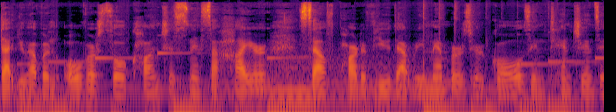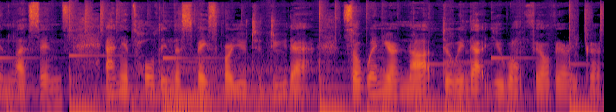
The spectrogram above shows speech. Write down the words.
that you have an oversoul consciousness, a higher self part of you that remembers your goals, intentions, and lessons, and it's holding the space for you to do that. So when you're not doing that, you won't feel very good.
